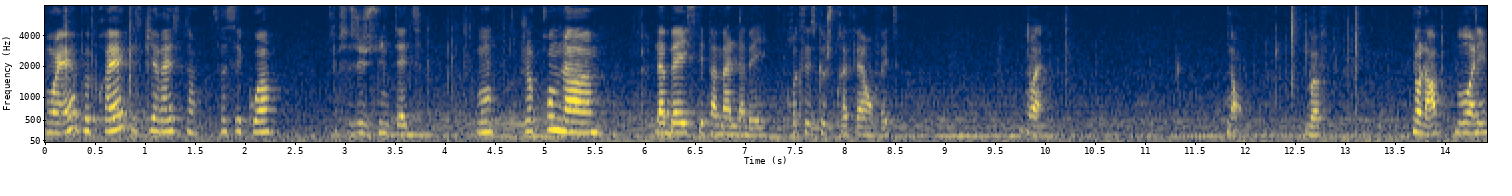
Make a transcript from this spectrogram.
Ouais, à peu près. Qu'est-ce qui reste? Ça, c'est quoi? Ça, c'est juste une tête. Bon, je vais reprendre la l'abeille. C'était pas mal l'abeille. Je crois que c'est ce que je préfère en fait. Ouais. Non. Bof. Voilà, bon allez,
